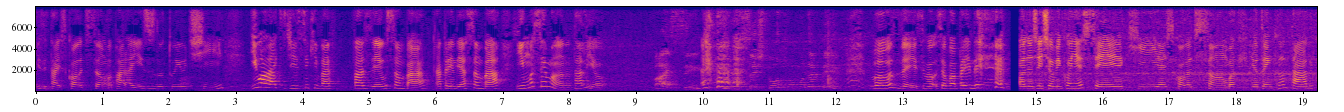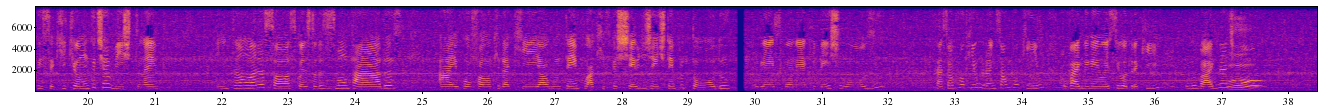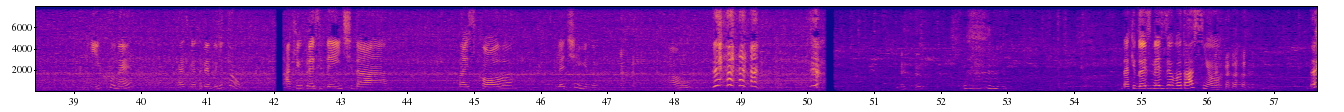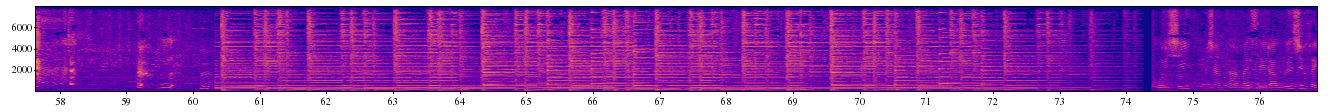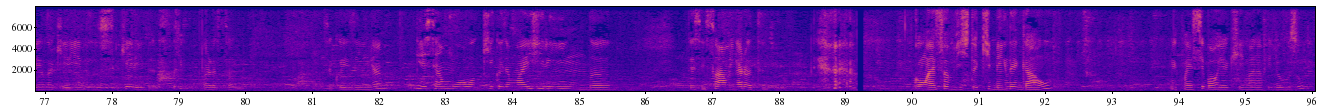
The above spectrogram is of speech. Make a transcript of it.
visitar a escola de samba Paraísos do Tuiuti. E o Alex disse que vai fazer o samba, aprender a sambar em uma semana. Tá ali, ó. Vai sim. Vocês todos vão poder ver. Vamos ver se, vou- se eu vou aprender. Olha, gente, eu vim conhecer aqui a escola de samba. E eu tô encantada com isso aqui que eu nunca tinha visto, né? Então, olha só, as coisas todas desmontadas. Aí o povo falou que daqui a algum tempo aqui fica cheio de gente o tempo todo. Eu ganhei esse boné aqui bem estiloso. Tá só um pouquinho grande, só um pouquinho. O Wagner ganhou esse outro aqui. O do Wagner, é tipo, rico, né? Mas o meu também é bonitão. Aqui o presidente da, da escola, ele é tímido. Ó. Daqui dois meses eu vou estar assim, ó. Hoje o jantar vai ser à luz de vela, queridos e queridas. Olha só. Essa coisinha. E esse amor, que coisa mais linda. É sensual, hein, garota? com essa vista aqui bem legal. E com esse boy aqui maravilhoso.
